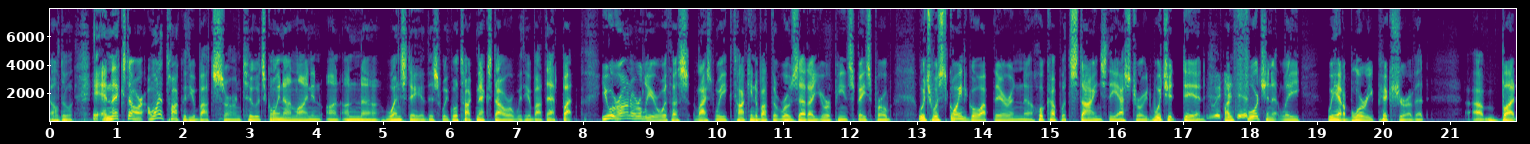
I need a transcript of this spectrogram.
I'll do it. And next hour, I want to talk with you about CERN too. It's going online in, on on uh, Wednesday of this week. We'll talk next hour with you about that. But you were on earlier with us last week talking about the Rosetta European Space Probe, which was going to go up there and uh, hook up with Steins, the asteroid, which it did. Which it did. Unfortunately, we had a blurry picture of it. Uh, but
